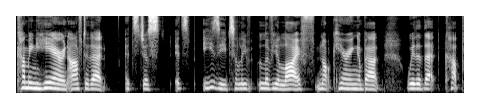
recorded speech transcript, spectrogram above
coming here and after that, it's just it's easy to live live your life not caring about whether that cup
